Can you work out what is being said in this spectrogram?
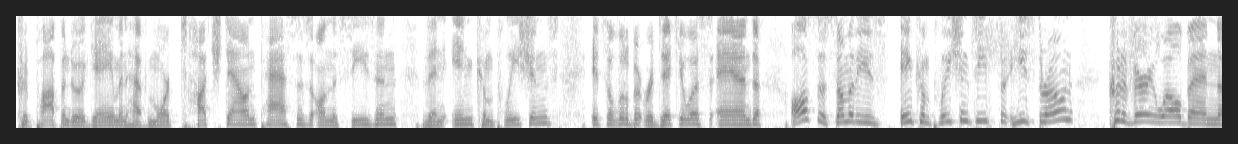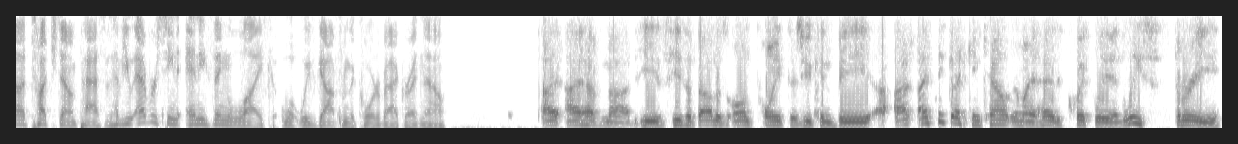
could pop into a game and have more touchdown passes on the season than incompletions, it's a little bit ridiculous. And also, some of these incompletions he th- he's thrown could have very well been uh, touchdown passes. Have you ever seen anything like what we've got from the quarterback right now? I, I have not. He's he's about as on point as you can be. I, I think I can count in my head quickly at least three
